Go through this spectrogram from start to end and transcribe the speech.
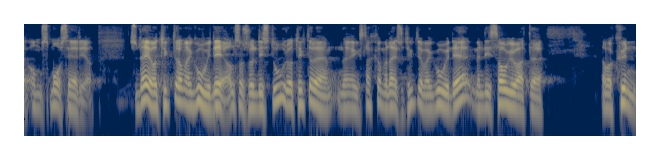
om små serier. Så de tykte det var en god idé. altså, så De store tykte det, når jeg med dem, så tykte det var en god idé, men de så jo at det, det var kun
